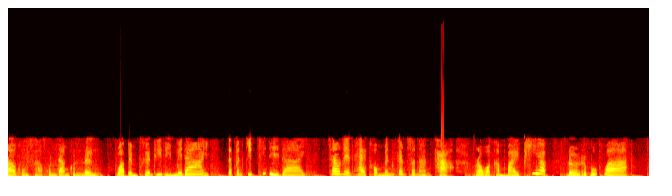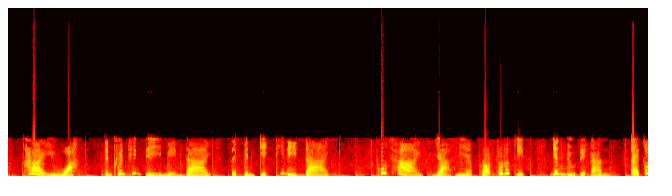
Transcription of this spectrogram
ราวของสาวคนดังคนหนึ่ง ว่าเป็นเพื่อนที่ดีไม่ได้ แต่เป็นกิ๊กที่ดีได้ ชาวเน็ตแห่คอมเมนต์กันสนั่นค่ะ เพราะว่าคำใบ้เพียบ โดยระบุว่า ใครวะ เป็นเพื่อนที่ดีไม่ได้ แต่เป็นกิ๊กที่ดีได้ ผู้ชายหย่าเมียเพราะธุรกิจยังอยู่ด้วยกัน แต่ก็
